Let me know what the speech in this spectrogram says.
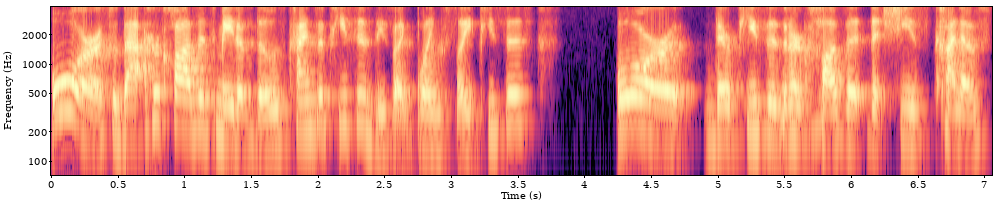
Or so that her closet's made of those kinds of pieces, these like blank slate pieces, or they're pieces in her closet that she's kind of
